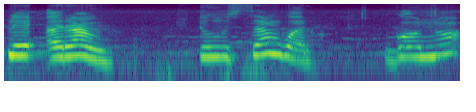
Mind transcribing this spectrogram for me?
play around. Do some work. Go no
